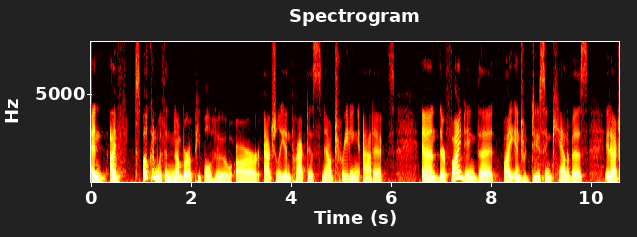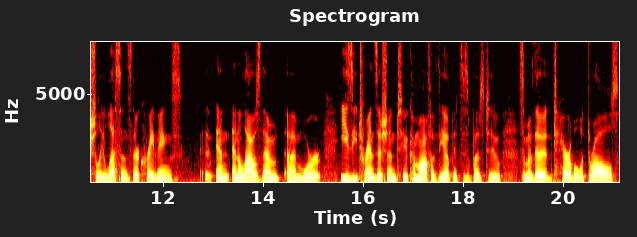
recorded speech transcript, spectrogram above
And I've spoken with a number of people who are actually in practice now treating addicts, and they're finding that by introducing cannabis, it actually lessens their cravings and and allows them a more easy transition to come off of the opiates as opposed to some of the terrible withdrawals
